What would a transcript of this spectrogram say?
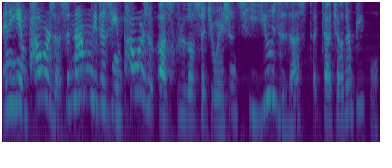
and He empowers us. And not only does He empower us through those situations, He uses us to touch other people.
